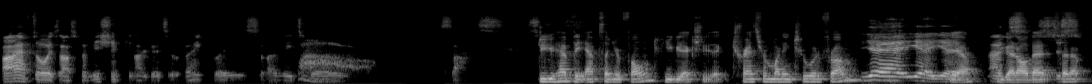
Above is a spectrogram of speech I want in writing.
I have to always ask permission. Can I go to the bank, please? I need to go. Sucks. Do you have the apps on your phone? You could actually like transfer money to and from. Yeah, yeah, yeah. Yeah, you got all that it's set up.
